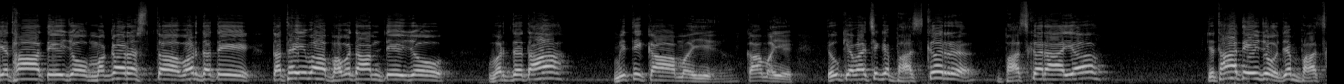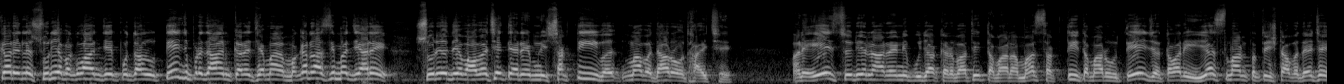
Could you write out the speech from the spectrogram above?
યથા તેજો મકરસ્ત વર્ધતે તથૈવ ભવતામ તેજો વર્ધતા મિતિ કામયે કામયે એવું કહેવાય છે કે ભાસ્કર, ભાસ્કરાય યથા તેજો, જેમ ભાસ્કર એટલે સૂર્ય ભગવાન જે પોતાનું તેજ પ્રદાન કરે છે, એમાં મકર રાશિમાં જ્યારે સૂર્યદેવ આવે છે, ત્યારે એમની શક્તિમાં વધારો થાય છે. અને એ સૂર્યનારાયણની પૂજા કરવાથી તમારામાં શક્તિ, તમારું તેજ, તમારી યશમાન પ્રતિષ્ઠા વધે છે.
